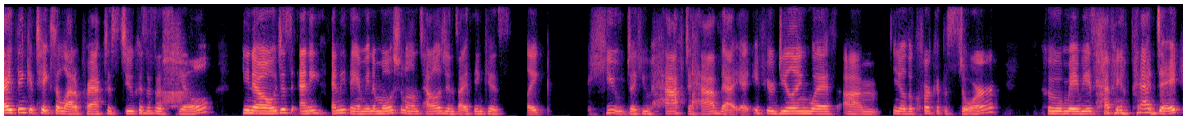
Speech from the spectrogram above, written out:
I think it takes a lot of practice too, because it's a skill, you know, just any, anything. I mean, emotional intelligence, I think is like huge like you have to have that. If you're dealing with um, you know the clerk at the store who maybe is having a bad day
